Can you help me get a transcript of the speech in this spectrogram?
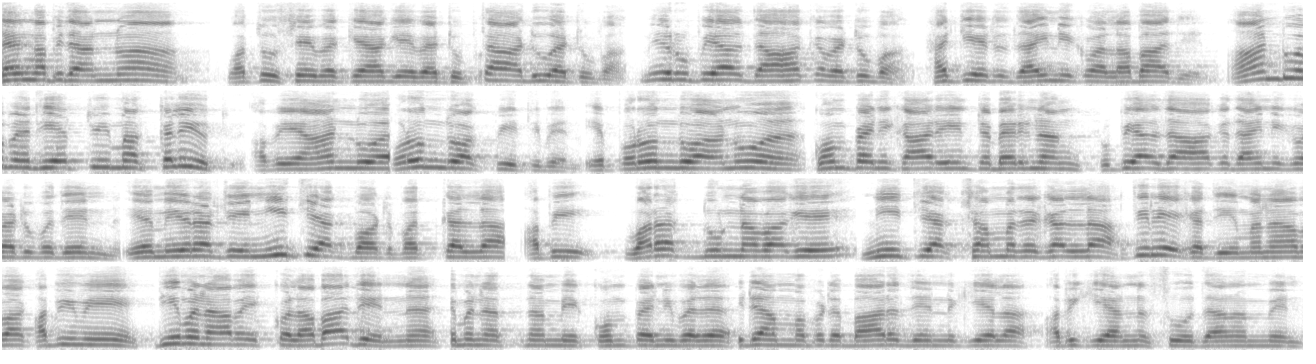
දැන් අපි දන්නවා වතු සේවකයාගේ වැටුප අඩු වැටුපක් මේ රුපියල් 1000ක වැටුපක් හැටියට දෛනිකව ලබා දෙන්න. ආණ්ඩුව මැදිහත්වීමක් කළ යුතුයි. අපේ ආණ්ඩුව පොරොන්දුවක් වී තිබෙනවා. ඒ පොරොන්දුව අනුව කොම්පැනි කාර්යයන්ට බැරි නම් රුපියල් 1000ක දෛනික වැටුප දෙන්න. එය මේ රටේ නීතියක් බවට පත් කළා. අපි වරක් දුන්නා වගේ නීතියක් සම්මත කළා. අතිරේක දීමනාවක් අපි මේ දීමනාව එක්ක ලබා දෙන්න. එහෙම නැත්නම් මේ කොම්පැනි වල ඉඩම් අපිට බාර දෙන්න කියලා අපි කියන්න සූදානම් වෙන්න.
